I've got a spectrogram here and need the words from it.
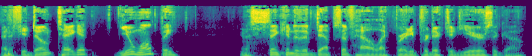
And if you don't take it, you won't be. You're going to sink into the depths of hell like Brady predicted years ago.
